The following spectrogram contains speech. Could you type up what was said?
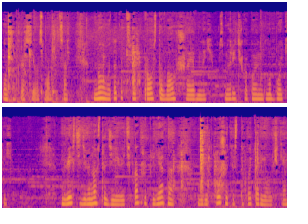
Очень красиво смотрится. Но вот этот цвет просто волшебный. Смотрите, какой он глубокий. 299. Как же приятно будет кушать из такой тарелочки.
